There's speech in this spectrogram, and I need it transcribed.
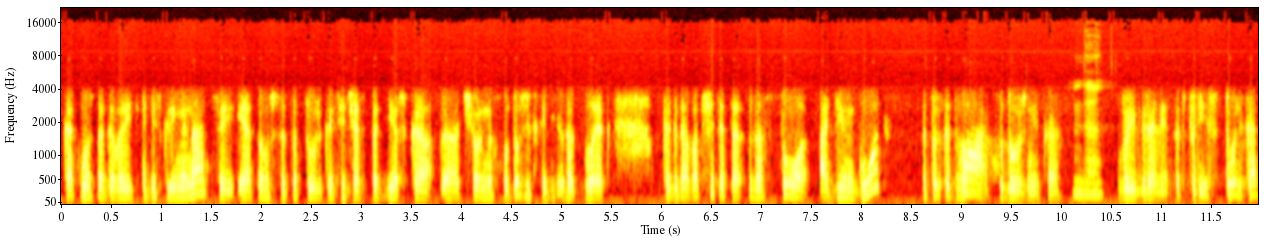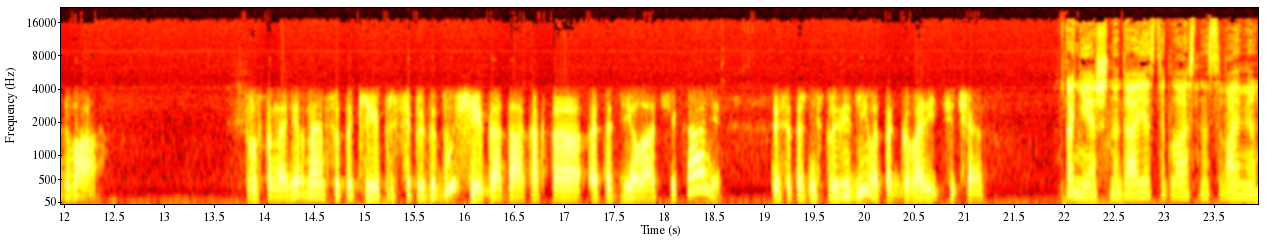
как можно говорить о дискриминации и о том, что это только сейчас поддержка а, черных художников, как Блэк, когда вообще-то это за 101 год только два художника да. выиграли этот приз. Только два. Просто, наверное, все-таки все предыдущие года как-то это дело отсекали. То есть это же несправедливо так говорить сейчас. Конечно, да, я согласна с вами.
